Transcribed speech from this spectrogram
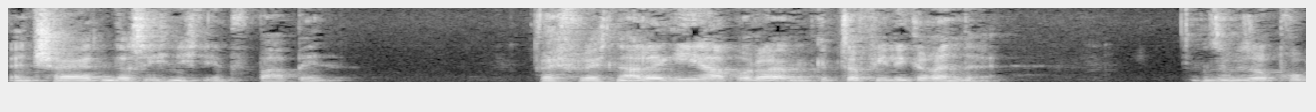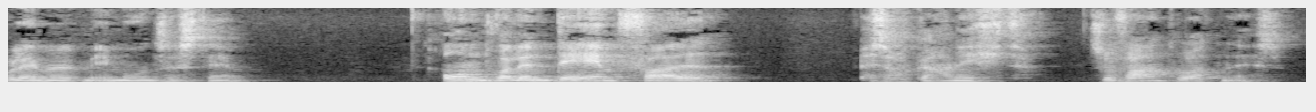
entscheiden, dass ich nicht impfbar bin. Weil ich vielleicht eine Allergie habe oder gibt es auch viele Gründe. Und sowieso Probleme mit dem Immunsystem. Und weil in dem Fall es auch gar nicht zu verantworten ist.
